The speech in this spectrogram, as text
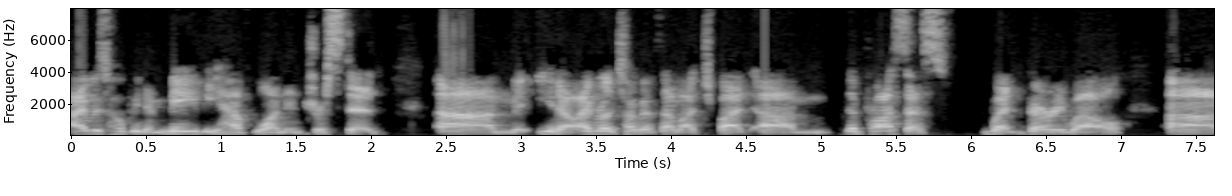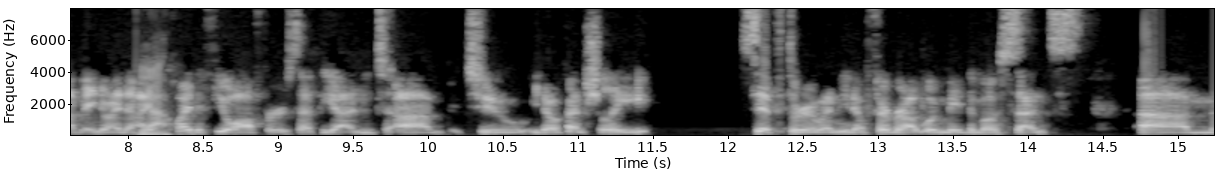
I was hoping to maybe have one interested um, you know, I really talk about that much, but um, the process went very well. Um, you know, I, yeah. I, had quite a few offers at the end um, to, you know, eventually sift through and, you know, figure out what made the most sense um,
